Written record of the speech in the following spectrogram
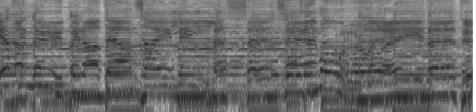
ja nüüd mina tean, sai lillesse see murruheide tütreke,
